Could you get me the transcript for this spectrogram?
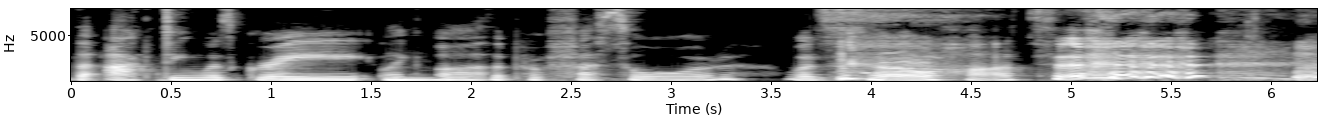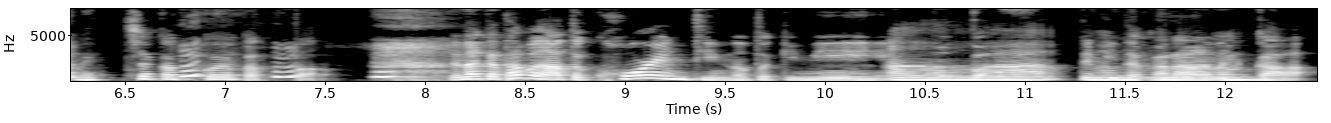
the acting was great. Like, うん oh, the professor was so hot. めっちゃかっこよかった。で、なんか多分あと、コレンティンの時に、もうバーって見たから、なんか、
